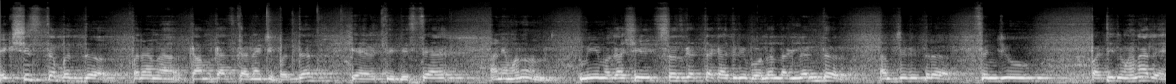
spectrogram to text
एक शिस्तबद्धपणानं कामकाज करण्याची पद्धत ही ती दिसते आहे. आणि म्हणून मी मगाशी सहजगत्या काहीतरी बोलायला लागल्यानंतर आमचे मित्र संजीव पाटील म्हणाले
